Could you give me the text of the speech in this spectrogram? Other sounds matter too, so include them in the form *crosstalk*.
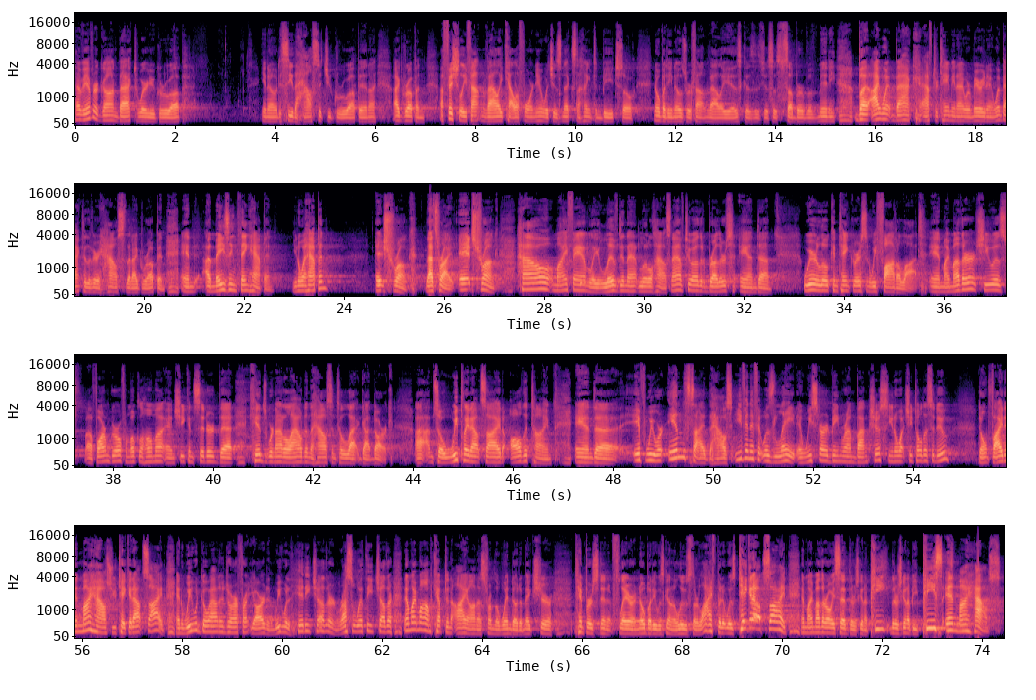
Have you ever gone back to where you grew up? You know, to see the house that you grew up in. I, I grew up in officially Fountain Valley, California, which is next to Huntington Beach, so nobody knows where Fountain Valley is because it's just a suburb of many. But I went back after Tammy and I were married, and I went back to the very house that I grew up in. And amazing thing happened. You know what happened? It shrunk. That's right. It shrunk how my family lived in that little house. And I have two other brothers, and uh, we are a little cantankerous and we fought a lot. And my mother, she was a farm girl from Oklahoma, and she considered that kids were not allowed in the house until it got dark. Uh, so we played outside all the time. And uh, if we were inside the house, even if it was late and we started being rambunctious, you know what she told us to do? Don't fight in my house, you take it outside. And we would go out into our front yard and we would hit each other and wrestle with each other. Now, my mom kept an eye on us from the window to make sure tempers didn't flare and nobody was going to lose their life, but it was take it outside. And my mother always said, There's going to be peace in my house.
